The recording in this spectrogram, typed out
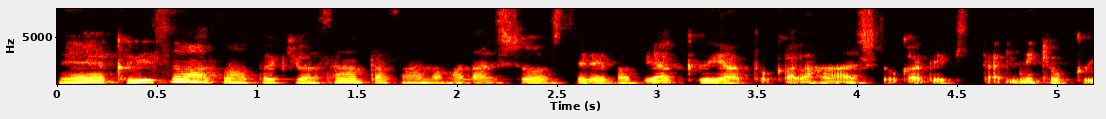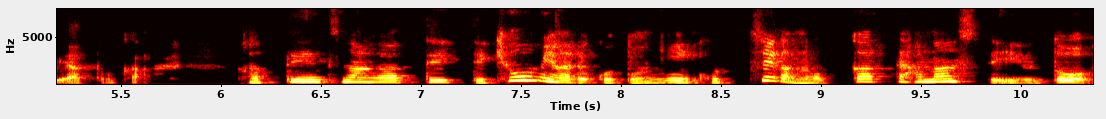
ねえ、クリスマスの時はサンタさんの話をしてれば、白夜とかの話とかできたりね、曲夜とか、勝手につながっていって、興味あることにこっちが乗っかって話していると、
